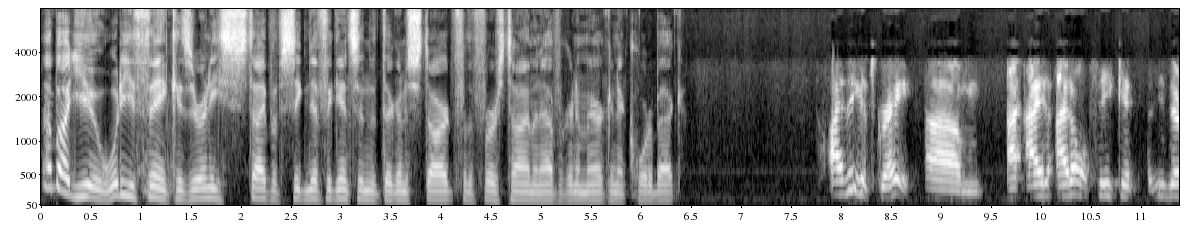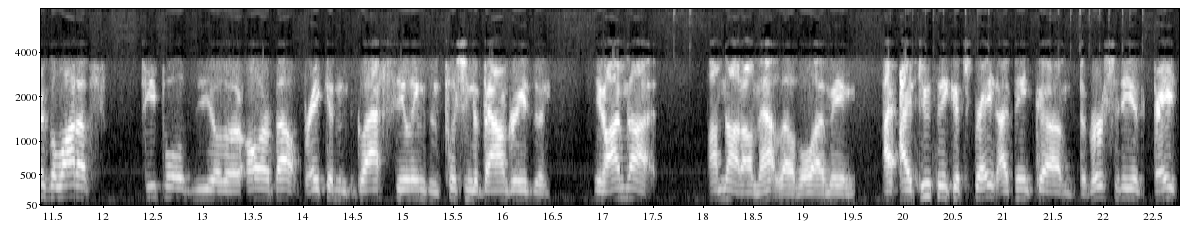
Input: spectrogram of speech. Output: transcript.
How about you? What do you think? Is there any type of significance in that they're going to start for the first time an African American at quarterback? I think it's great. Um, I, I I don't think it. There's a lot of people, you know, that are all about breaking glass ceilings and pushing the boundaries, and you know, I'm not I'm not on that level. I mean, I, I do think it's great. I think um, diversity is great.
